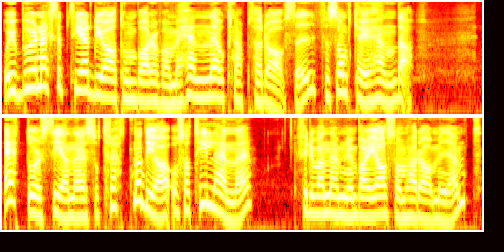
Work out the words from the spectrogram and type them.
Och i början accepterade jag att hon bara var med henne och knappt hörde av sig. För sånt kan ju hända. Ett år senare så tröttnade jag och sa till henne. För det var nämligen bara jag som hörde av mig jämt.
